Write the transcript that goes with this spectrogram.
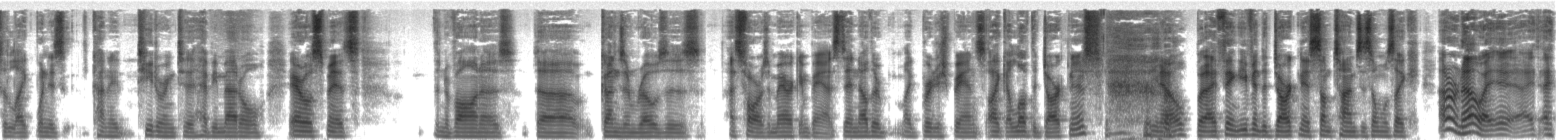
to like when it's kind of teetering to heavy metal aerosmiths the nirvanas the guns and roses as far as American bands than other like British bands. Like I love the Darkness, you know, but I think even the Darkness sometimes is almost like I don't know. I, I,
